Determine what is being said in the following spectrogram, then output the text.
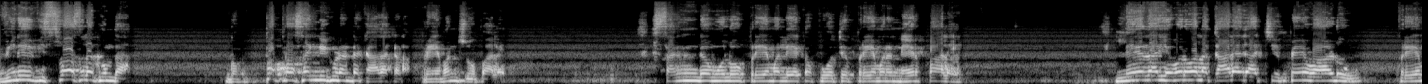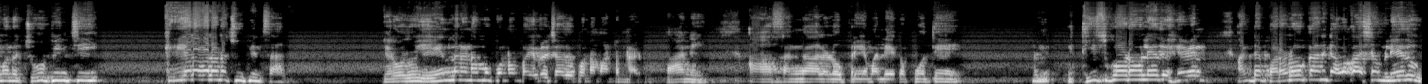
వినే విశ్వాసులకు ఉందా గొప్ప ప్రసంగికుడు అంటే కాదు అక్కడ ప్రేమను చూపాలి. సంఘములో ప్రేమ లేకపోతే ప్రేమను నేర్పాలి. లేదా ఎవరి వల్ల కాలేదా చెప్పేవాడు ప్రేమను చూపించి క్రియల వలన చూపించాలి. ఈరోజు ఏండ్లను నమ్ముకున్నాం బైబిల్ చదువుకున్నాం అంటున్నాడు. కానీ ఆ సంఘాలలో ప్రేమ లేకపోతే తీసుకోవడం లేదు హెవెన్. అంటే పరలోకానికి అవకాశం లేదు.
